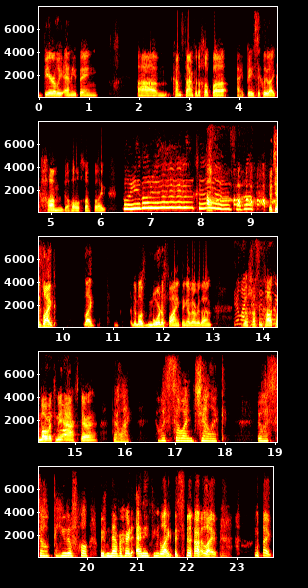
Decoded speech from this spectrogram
barely anything. Um, comes time for the chuppah. I basically like hummed the whole chuppah, like, which is like, like the most mortifying thing I've ever done. You're the like, "This chassan is kala what we come over to me for?" after. They're like, it was so angelic. It was so beautiful. We've never heard anything like this in our life. I'm like,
